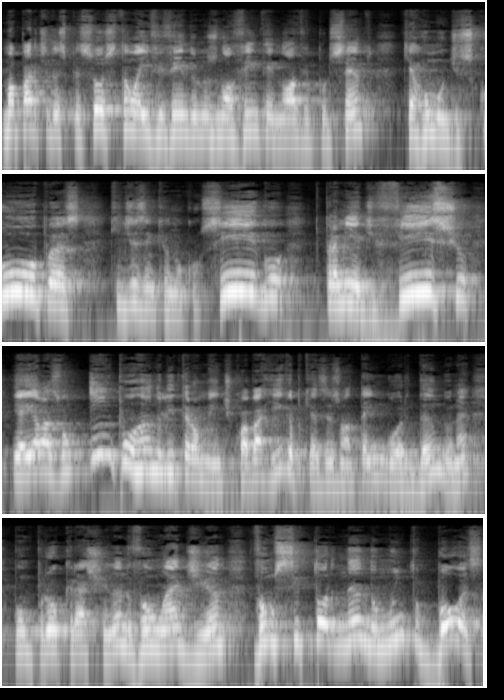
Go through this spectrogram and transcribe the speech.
Uma parte das pessoas estão aí vivendo nos 99% que arrumam desculpas, que dizem que eu não consigo, para mim é difícil, e aí elas vão empurrando literalmente com a barriga, porque às vezes vão até engordando, né? Vão procrastinando, vão adiando, vão se tornando muito boas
